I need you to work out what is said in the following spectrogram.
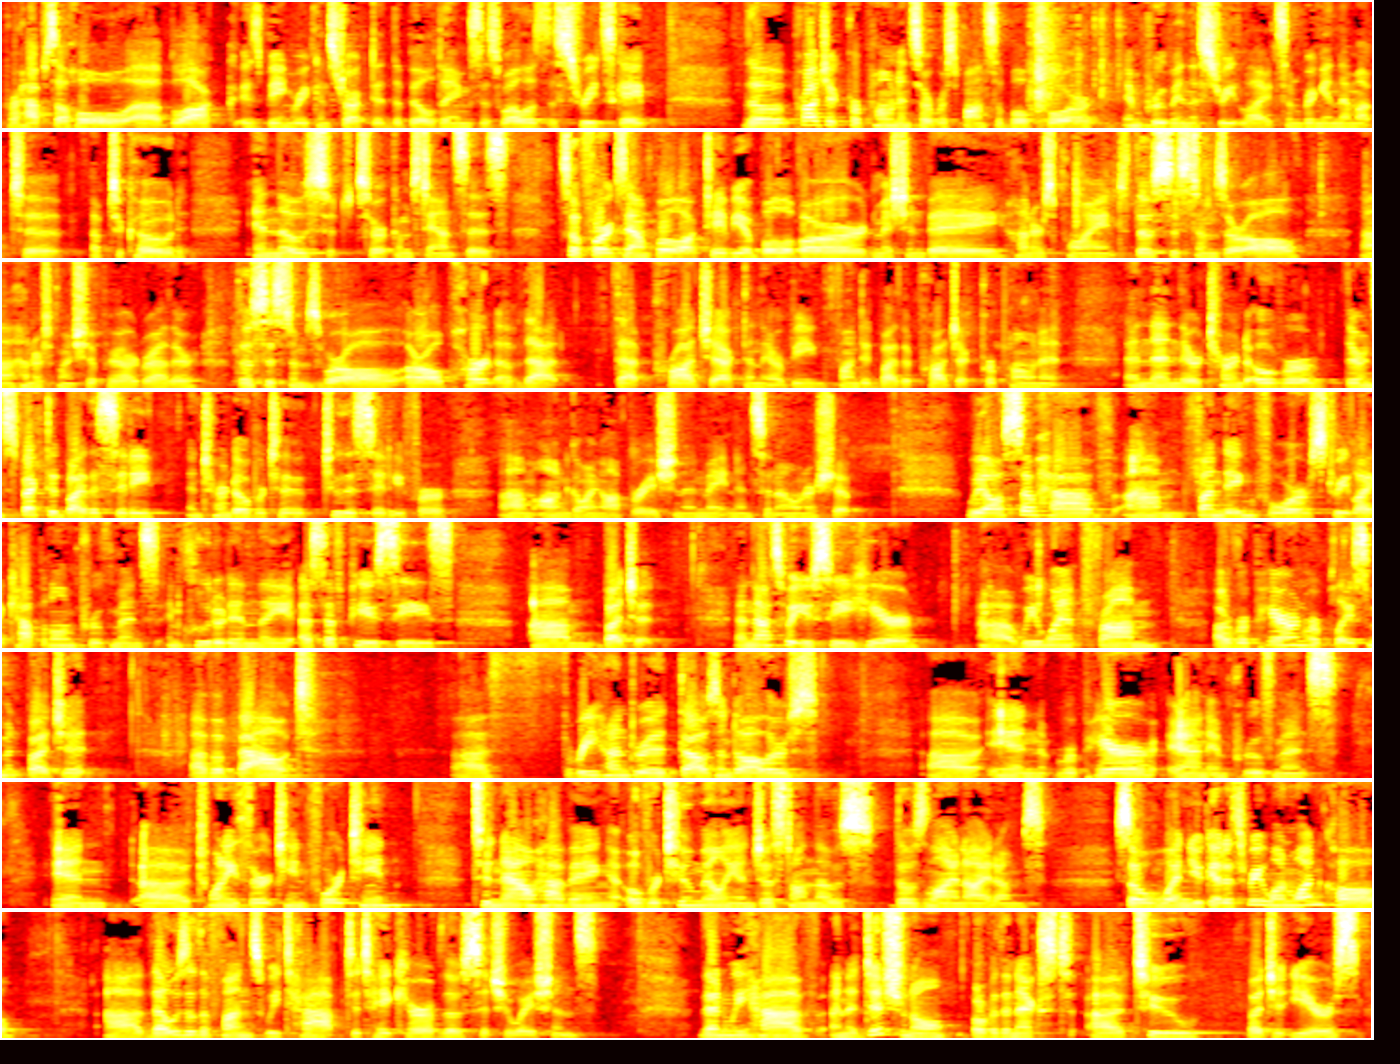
perhaps a whole uh, block is being reconstructed, the buildings as well as the streetscape. The project proponents are responsible for improving the streetlights and bringing them up to up to code in those circumstances. So, for example, Octavia Boulevard, Mission Bay, Hunters Point, those systems are all uh, Hunters Point Shipyard, rather. Those systems were all are all part of that that project, and they are being funded by the project proponent and then they're turned over, they're inspected by the city and turned over to, to the city for um, ongoing operation and maintenance and ownership. We also have um, funding for streetlight capital improvements included in the SFPUC's um, budget. And that's what you see here. Uh, we went from a repair and replacement budget of about uh, $300,000 uh, in repair and improvements in uh, 2013-14 to now having over 2 million just on those those line items. So when you get a 311 call, uh, those are the funds we tap to take care of those situations. Then we have an additional over the next uh, two budget years,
